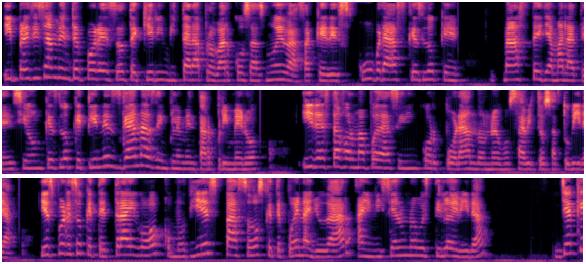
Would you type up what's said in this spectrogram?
Y precisamente por eso te quiero invitar a probar cosas nuevas, a que descubras qué es lo que más te llama la atención, qué es lo que tienes ganas de implementar primero y de esta forma puedas ir incorporando nuevos hábitos a tu vida. Y es por eso que te traigo como 10 pasos que te pueden ayudar a iniciar un nuevo estilo de vida. Ya que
